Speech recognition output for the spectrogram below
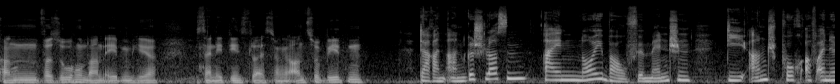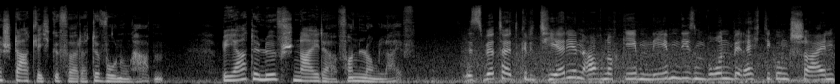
kann versuchen, dann eben hier seine Dienstleistungen anzubieten. Daran angeschlossen ein Neubau für Menschen, die Anspruch auf eine staatlich geförderte Wohnung haben. Beate Löw-Schneider von Longlife. Es wird halt Kriterien auch noch geben, neben diesem Wohnberechtigungsschein,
